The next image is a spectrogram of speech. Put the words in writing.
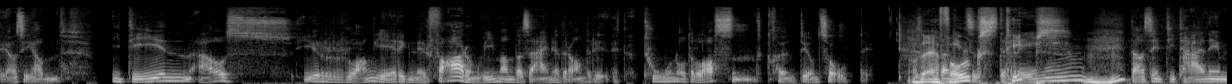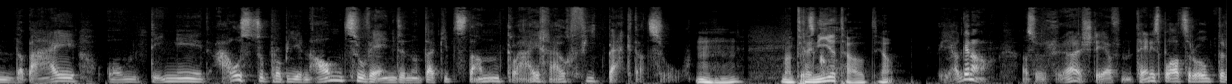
ja, sie haben Ideen aus ihrer langjährigen Erfahrung, wie man das eine oder andere tun oder lassen könnte und sollte. Also Erfolgstipps. Mhm. Da sind die Teilnehmer dabei, um Dinge auszuprobieren, anzuwenden. Und da gibt es dann gleich auch Feedback dazu. Mhm. Man trainiert halt, ja. Ja, genau. Also ja, ich stehe auf dem Tennisplatz runter,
